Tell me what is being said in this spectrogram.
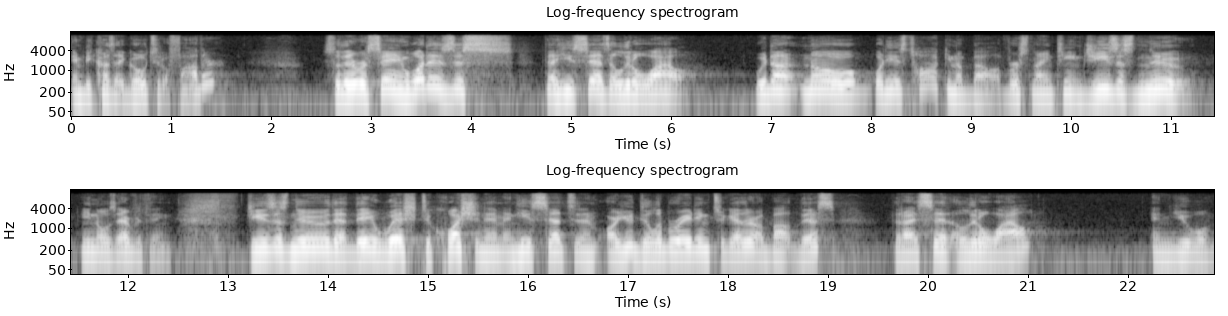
And because I go to the Father? So they were saying, What is this that he says, a little while? We don't know what he is talking about. Verse 19 Jesus knew, he knows everything. Jesus knew that they wished to question him, and he said to them, Are you deliberating together about this? That I said, A little while, and you will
